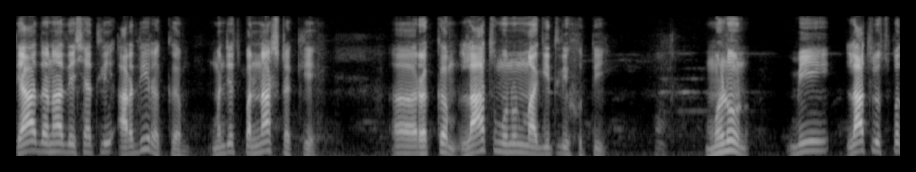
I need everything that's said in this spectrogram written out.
त्या धनादेशातली अर्धी रक्कम म्हणजेच पन्नास टक्के रक्कम लाच म्हणून मागितली होती. म्हणून मी लाचलुचपत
